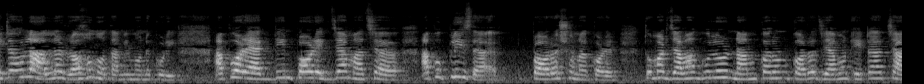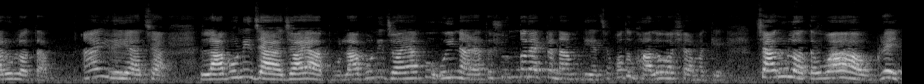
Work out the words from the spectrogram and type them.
এটা হলো আল্লাহর রহমত আমি মনে করি। আপু, আর একদিন পর এক্সাম আছে। আপু প্লিজ পড়াশোনা করেন। তোমার জামাগুলোর নামকরণ করো, যেমন এটা চারুলতা। আই রে আচ্ছা। লাবণী জয়া আপু লাবণী জয়া আপু উইনার, এত সুন্দর একটা নাম দিয়েছে। কত ভালোবাসে আমাকে। Charulata, wow, great.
